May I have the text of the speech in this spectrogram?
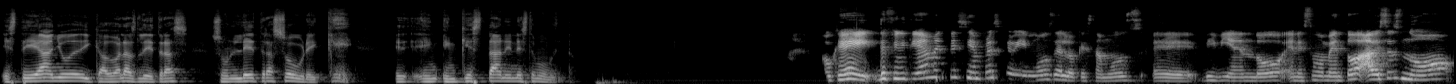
este año dedicado a las letras, son letras sobre qué en, qué están en este momento? Ok, definitivamente siempre escribimos de lo que estamos eh, viviendo en este momento. A veces no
